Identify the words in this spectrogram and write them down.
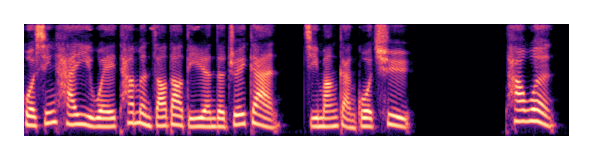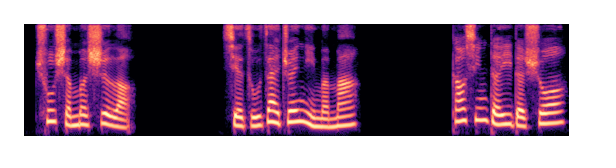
火星还以为他们遭到敌人的追赶，急忙赶过去。他问：“出什么事了？血族在追你们吗？”高星得意地说：“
